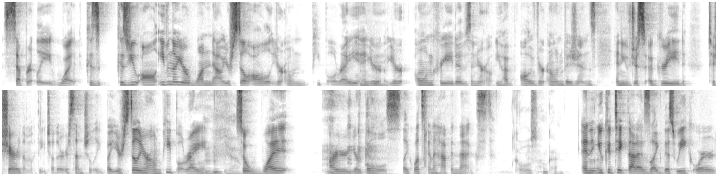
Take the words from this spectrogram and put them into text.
separately what because because you all even though you're one now you're still all your own people right and you're mm-hmm. your own creatives and your you have all of your own visions and you've just agreed to share them with each other essentially but you're still your own people right mm-hmm. Yeah. so what are your goals like what's going to happen next Goals. Okay. and you could take that as like this week or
